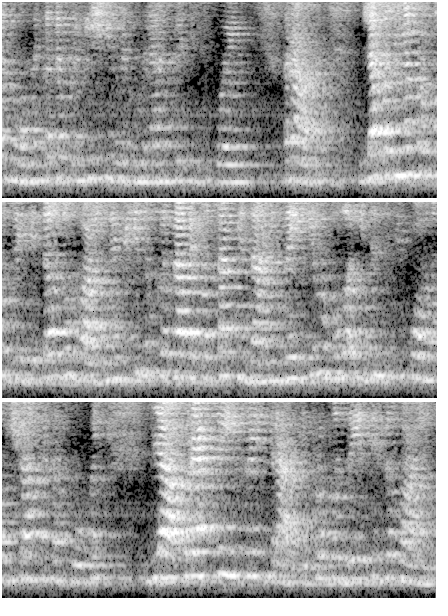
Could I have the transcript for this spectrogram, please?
замовника та приміщенні Великомлянської сільської ради. Для подання пропозицій та зауважень необхідно вказати контактні дані, за якими було ідентифіковано учасника слухань для коректної їх реєстрації, пропозицій, зауважень.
